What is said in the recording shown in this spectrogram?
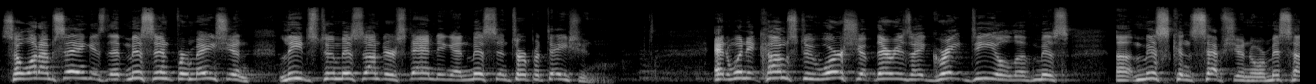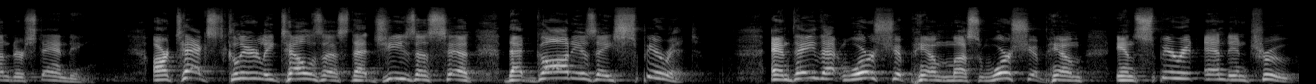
So, what I'm saying is that misinformation leads to misunderstanding and misinterpretation. And when it comes to worship, there is a great deal of mis, uh, misconception or misunderstanding. Our text clearly tells us that Jesus said that God is a spirit, and they that worship him must worship him in spirit and in truth.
